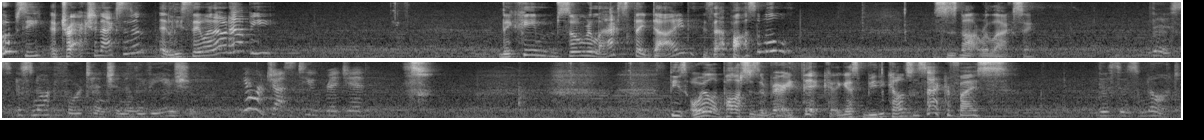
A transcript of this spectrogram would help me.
Oopsie, attraction accident? At least they went out happy. They came so relaxed they died? Is that possible? This is not relaxing. this is not for tension alleviation. You're just too rigid. These oil and polishes are very thick. I guess beauty counts with sacrifice. This is not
